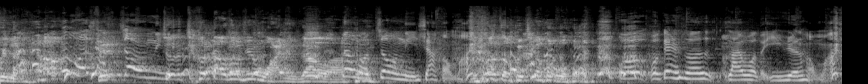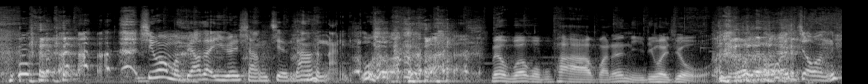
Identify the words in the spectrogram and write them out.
治疗。我想救你，就就到处去玩，你知道吗？那我救你一下好吗？你要怎么救我？我我跟你说，来我的医院好吗？希望我们不要在医院相见，这样很难过。没有，我我不怕啊，反正你一定会救我。我会救你。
